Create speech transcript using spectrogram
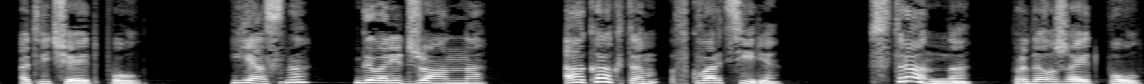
— отвечает Пол. «Ясно», — говорит Джоанна. «А как там в квартире?» «Странно», — продолжает Пол.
